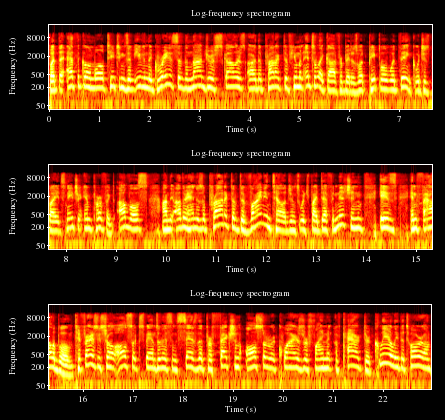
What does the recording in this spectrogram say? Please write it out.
but the ethical and moral teachings of even the greatest of the non Jewish scholars are the product of human intellect, God forbid, is what people would think, which is by its nature imperfect. Avos, on the other hand, is a product of divine intelligence, which by definition is infallible. Tiferes Yisrael also expands on this and says that perfection also requires refinement of character. Clearly, the Torah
